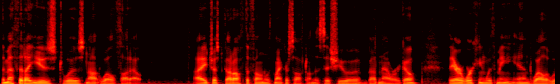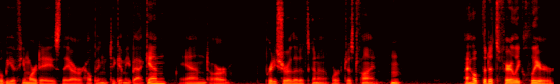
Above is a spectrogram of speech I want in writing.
The method I used was not well thought out. I just got off the phone with Microsoft on this issue about an hour ago. They are working with me, and while it will be a few more days, they are helping to get me back in and are pretty sure that it's going to work just fine. Hmm. I hope that it's fairly clear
